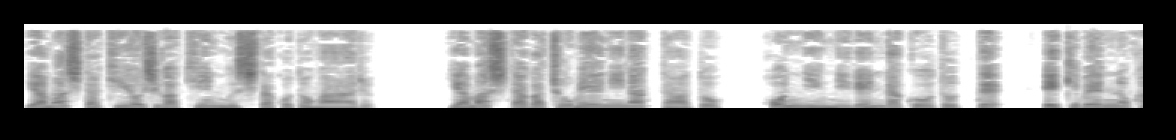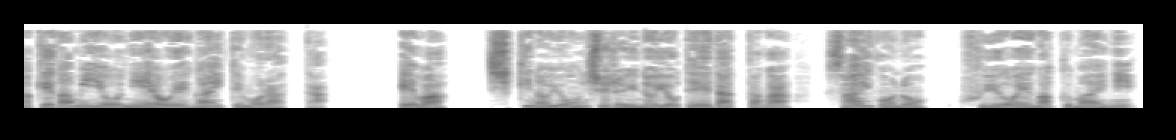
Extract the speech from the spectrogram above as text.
山下清が勤務したことがある。山下が著名になった後、本人に連絡を取って、駅弁の掛け紙用に絵を描いてもらった。絵は、四季の4種類の予定だったが、最後の冬を描く前に、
